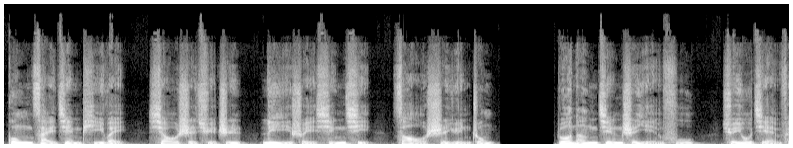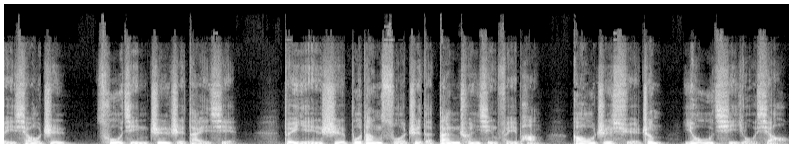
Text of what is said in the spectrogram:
功在健脾胃、消食去脂、利水行气、燥湿运中。若能坚持饮服，却有减肥消脂。促进脂质代谢，对饮食不当所致的单纯性肥胖、高脂血症尤其有效。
